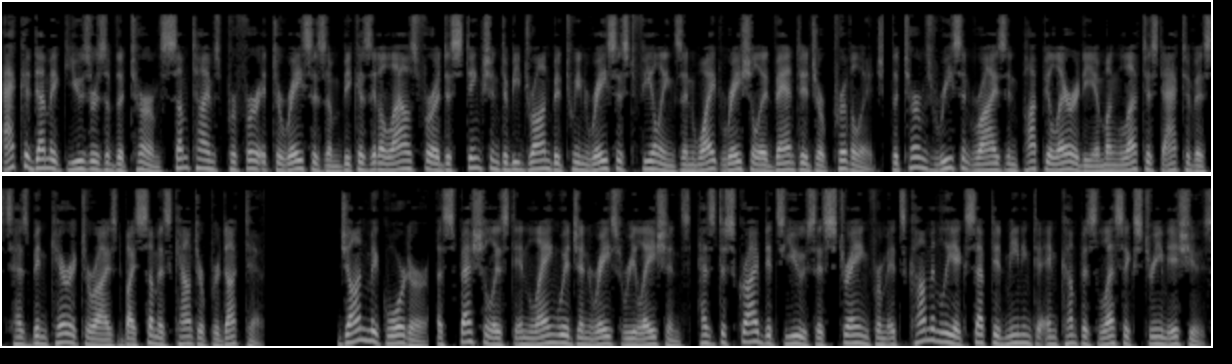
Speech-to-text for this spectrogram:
Academic users of the term sometimes prefer it to racism because it allows for a distinction to be drawn between racist feelings and white racial advantage or privilege. The term's recent rise in popularity among leftist activists has been characterized by some as counterproductive. John McWhorter, a specialist in language and race relations, has described its use as straying from its commonly accepted meaning to encompass less extreme issues,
